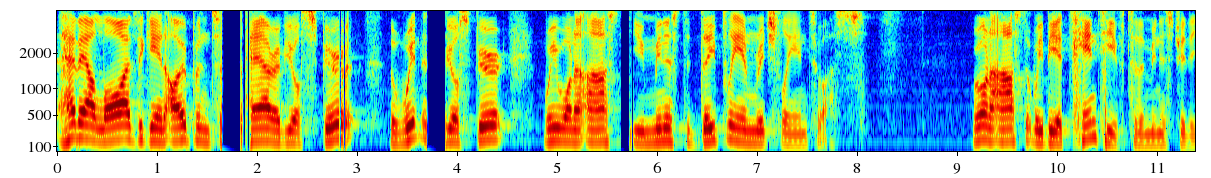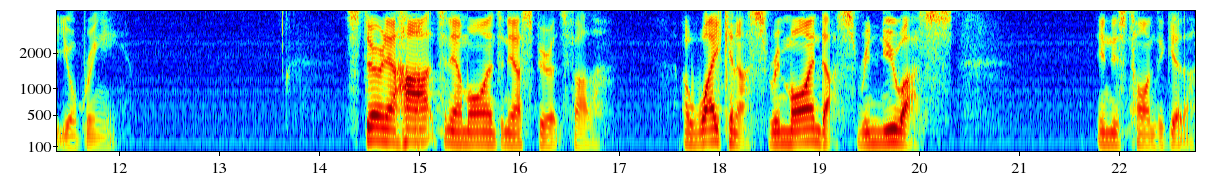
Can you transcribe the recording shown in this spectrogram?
have our lives again open to the power of your spirit, the witness of your Spirit, we want to ask that you minister deeply and richly into us. We want to ask that we be attentive to the ministry that you're bringing. Stir in our hearts and our minds and our spirits, Father. Awaken us, remind us, renew us in this time together.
